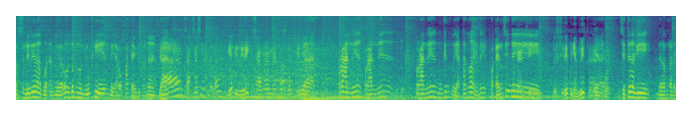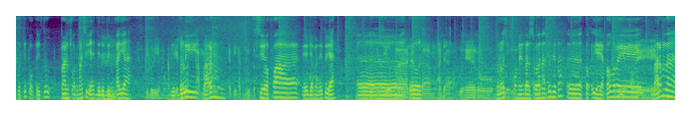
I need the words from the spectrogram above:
tersendiri lah buat Aguero untuk nunjukin di Eropa kayak gimana dan suksesnya adalah dia dilirik sama Manchester City. ya perannya perannya perannya mungkin kelihatan lah ini potensi nih. Potensi. City punya duit. Wah, City lagi dalam tanda kutip waktu itu transformasi ya jadi tim Hmm. kaya. Dibeli sama Dibeli bareng. Silva ya zaman itu ya. Silva, eh terus ada Aguero. terus pemain Barcelona itu siapa? Eh to, ya, ya Torre bareng lah.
